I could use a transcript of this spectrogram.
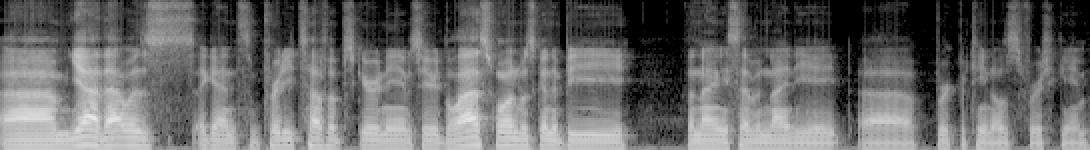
um, yeah, that was again some pretty tough, obscure names here. The last one was going to be the 97-98 uh, Brick Pitino's first game.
